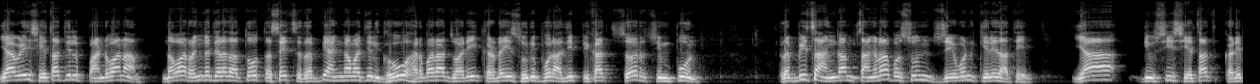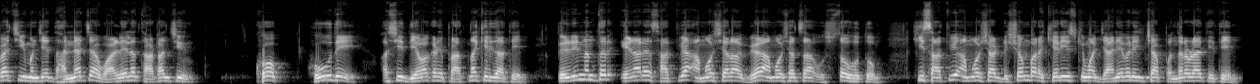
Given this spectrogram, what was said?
यावेळी शेतातील पांडवांना नवा रंग दिला जातो. तसेच रब्बी हंगामातील गहू हरभरा ज्वारी करडई सूर्यफूल आदी पिकात चर चिंपून रब्बीचा हंगाम चांगला बसून जेवण केले जाते. या दिवशी शेतात कडब्याची म्हणजे धान्याच्या वाळलेल्या ताटांची खोप होऊ दे अशी देवाकडे प्रार्थना केली जाते. पेरणीनंतर येणाऱ्या सातव्या अमावस्याला वेळ अमावस्याचा उत्सव होतो. ही सातवी अमावस्या डिसेंबर अखेरीस किंवा जानेवारीच्या पंधरवड्यात येते.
